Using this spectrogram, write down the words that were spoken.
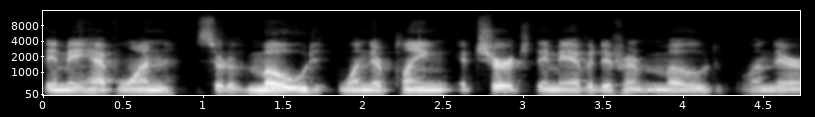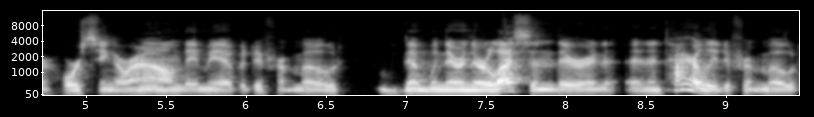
they may have one sort of mode. When they're playing at church, they may have a different mode. When they're horsing around, they may have a different mode. Then when they're in their lesson, they're in an entirely different mode.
